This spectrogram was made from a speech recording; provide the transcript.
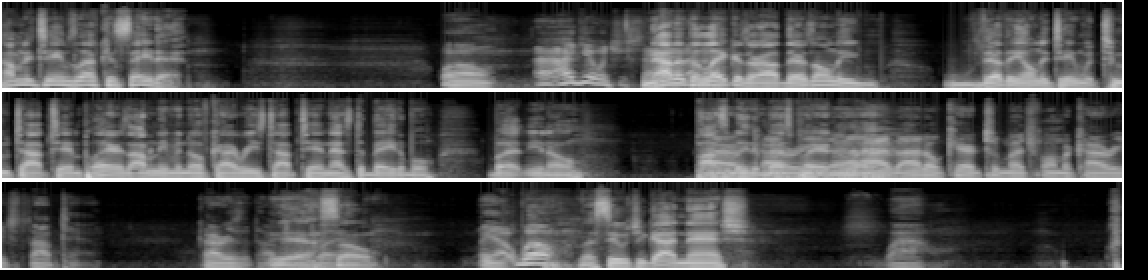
How many teams left can say that? well, I, I get what you're saying. Now that the Lakers are out, there's only they're the only team with two top ten players. I don't even know if Kyrie's top ten. That's debatable, but you know, possibly the best Kyrie, player in the I, league. I, I don't care too much for him, but Kyrie's top ten. Kyrie's the top. 10 Yeah. So yeah. Well, let's see what you got, Nash. wow. I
